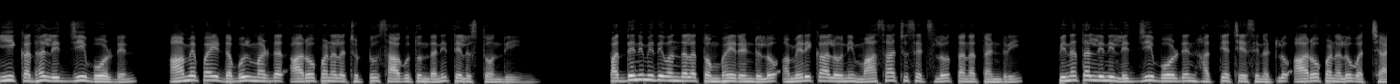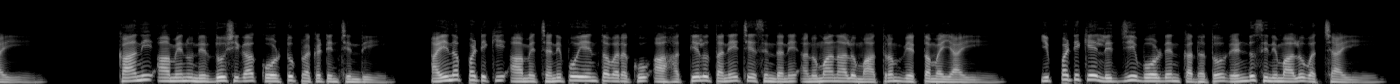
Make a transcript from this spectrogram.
ఈ కథ లిజ్జీ బోర్డెన్ ఆమెపై డబుల్ మర్డర్ ఆరోపణల చుట్టూ సాగుతుందని తెలుస్తోంది. పద్దెనిమిది వందల తొంభై రెండులో అమెరికాలోని మాసాచుసెట్స్లో తన తండ్రి పినతల్లిని లిజ్జీ బోర్డెన్ హత్య చేసినట్లు ఆరోపణలు వచ్చాయి. కాని ఆమెను నిర్దోషిగా కోర్టు ప్రకటించింది. అయినప్పటికీ ఆమె చనిపోయేంతవరకు ఆ హత్యలు తనే చేసిందనే అనుమానాలు మాత్రం వ్యక్తమయ్యాయి. ఇప్పటికే లిజ్జీ బోర్డెన్ కథతో రెండు సినిమాలు వచ్చాయి.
